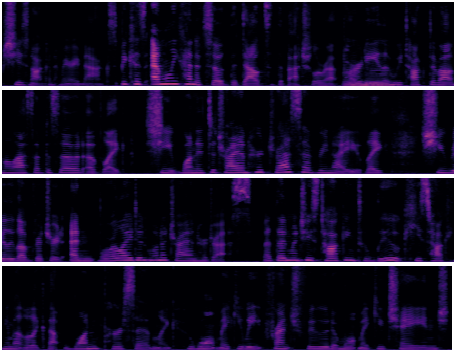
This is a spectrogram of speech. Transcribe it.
she's not going to marry Max. Because Emily kind of sowed the doubts at the bachelorette party that mm-hmm. we talked about in the last episode of like she wanted to try on her dress every night. Like she really loved Richard and Lorelai didn't want to try on her dress. But then when she's talking to Luke he's talking about like that one person like who won't make you eat French food and won't make you change.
